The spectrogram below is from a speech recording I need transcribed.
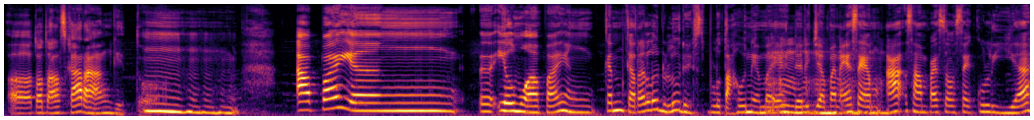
eh, total sekarang gitu. Hmm, hmm, hmm, hmm. Apa yang eh, ilmu apa yang kan karena lo dulu udah 10 tahun ya Mbak ya dari zaman SMA sampai selesai kuliah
